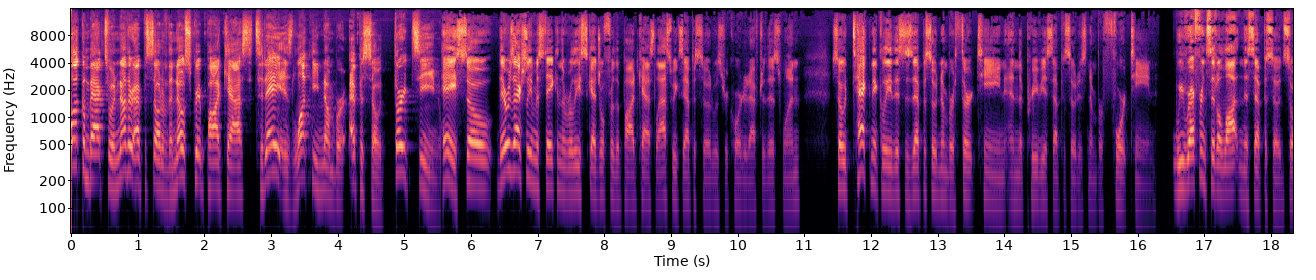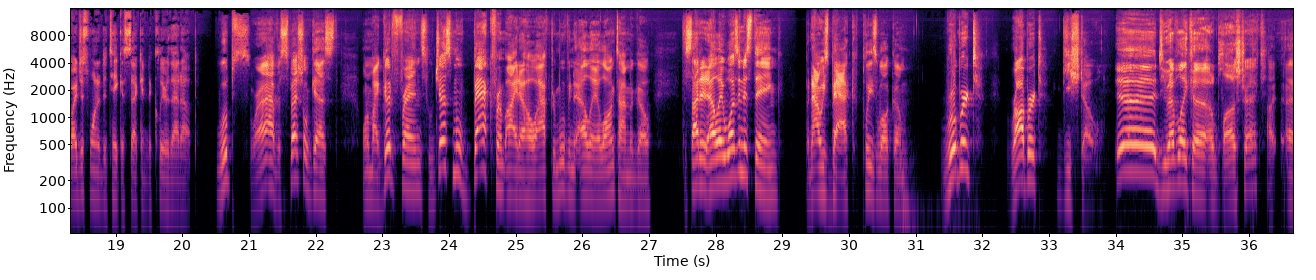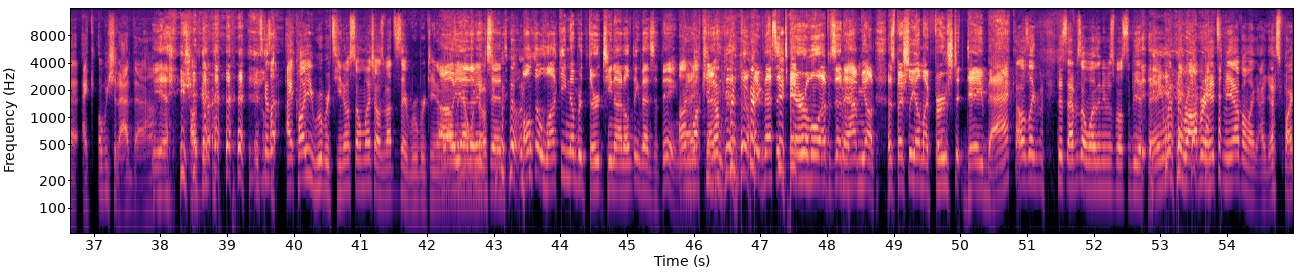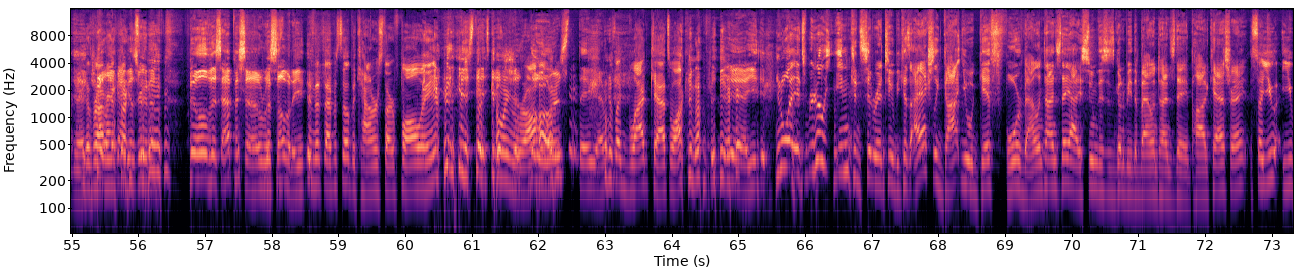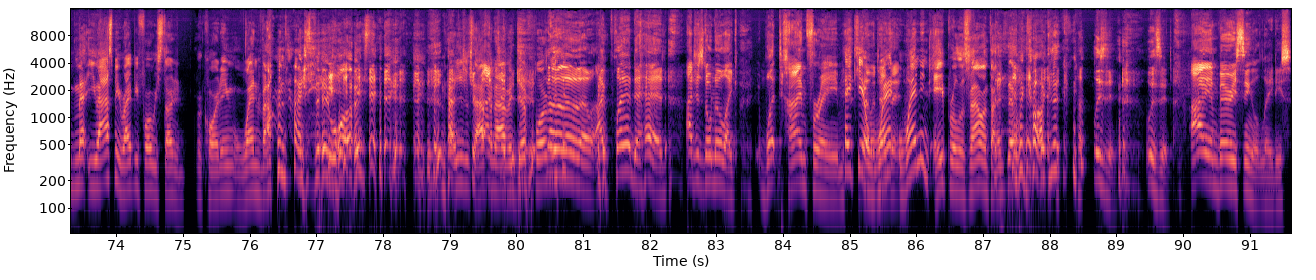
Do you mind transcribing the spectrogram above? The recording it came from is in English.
Welcome back to another episode of the No Script Podcast. Today is lucky number episode 13. Hey, so there was actually a mistake in the release schedule for the podcast. Last week's episode was recorded after this one. So technically, this is episode number 13, and the previous episode is number 14. We reference it a lot in this episode, so I just wanted to take a second to clear that up. Whoops, where I have a special guest, one of my good friends who just moved back from Idaho after moving to LA a long time ago, decided LA wasn't his thing but now he's back. Please welcome Robert Robert Gisto. Yeah, do you have like a, an applause track? Uh, uh, I, oh, we should add that, huh? Yeah. Gonna, it's because I, I, call you Rubertino so much. I was about to say Rubertino. Oh yeah, like, no that makes sense. also, lucky number thirteen. I don't think that's a thing. Unlucky right? number. like that's a terrible episode to have me on, especially on my first day back. I was like, this episode wasn't even supposed to be a thing. When Robert hits me up, I'm like, I guess fuck it. It's like, I guess we're gonna fill this episode with somebody. In this episode, the counters start falling. Everything starts going wrong. The worst thing ever. There's like black cats walking up here. Yeah, you, you, know what? It's really inconsiderate too because I actually got you a gift for Valentine's Day. I assume this is going to be the Valentine's Day podcast, right? So you you met you asked me right before we started recording when Valentine's Day was. now you just happen to have a gift for me. No, no, no, no. I planned ahead. I just don't know like what time frame. Hey, Kia, when when in April is Valentine's Day? Oh listen, listen. I am very single, ladies.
